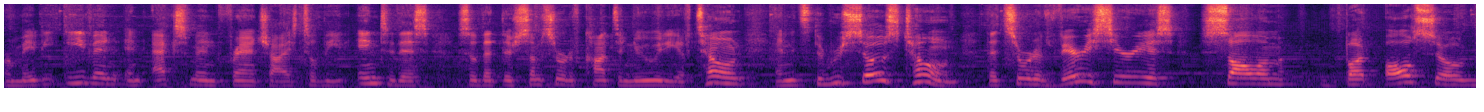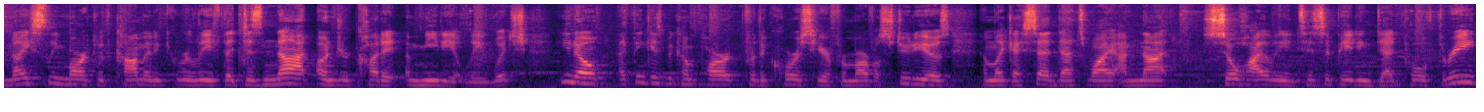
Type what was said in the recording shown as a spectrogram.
or maybe even an X-Men franchise to lead into this so that there's some sort of continuity of tone and it's the Russos tone that's sort of very serious, solemn, but also nicely marked with comedic relief that does not undercut it immediately, which, you know, I think has become part for the course here for Marvel Studios. And like I said, that's why I'm not so highly anticipating Deadpool 3,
